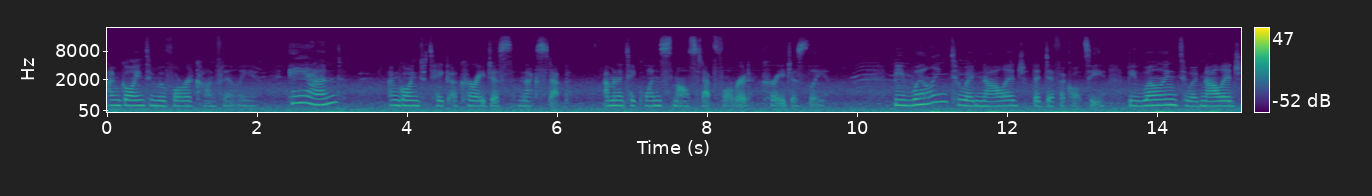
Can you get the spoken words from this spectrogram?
I'm going to move forward confidently. And I'm going to take a courageous next step. I'm going to take one small step forward courageously. Be willing to acknowledge the difficulty. Be willing to acknowledge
